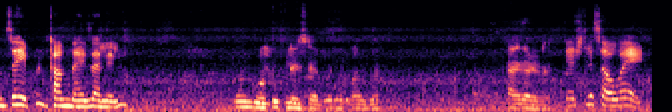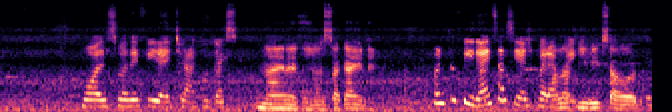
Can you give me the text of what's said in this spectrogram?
आमचं हे पण काम नाही झालेलं. गो टू प्लेस आहे पण माझं काय करणार? यशला सवय आहे. मॉल्समध्ये फिरायची आधी कसं नाही नाही असं काही नाही. पण तू फिरायचाच यश बऱ्यापैकी. फिनिक्स आवडतं.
